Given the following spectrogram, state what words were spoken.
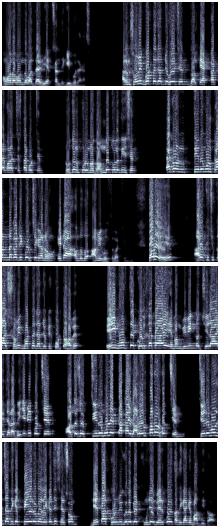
মমতা বন্দ্যোপাধ্যায়ের রিয়াকশন দেখেই বোঝা গেছে। এখন শ্রমিক ভট্টাচার্য হয়েছেন, দলকে এককাট্টা করার চেষ্টা করছেন, নতুন পুরনো দ্বন্দ্ব তুলে দিয়েছেন। এখন তৃণমূল কান্নাকাটি করছে কেন, এটা অন্তত আমি বুঝতে পারছি না। তবে আরও কিছু কাজ শ্রমিক ভট্টাচার্যকে করতে হবে। এই মুহূর্তে কলকাতায় এবং বিভিন্ন জেলায় যারা বিজেপি করছেন, অথচ তৃণমূলের টাকায় লালন পালন হচ্ছেন, তৃণমূল যাদেরকে পেয়ে রেখেছে, সেসব নেতা কর্মীগুলোকে খুঁজে বের করে তাদেরকে আগে বাদ দিতে হবে।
